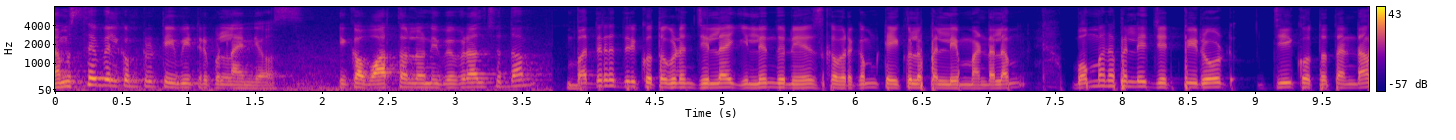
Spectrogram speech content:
నమస్తే welcome to TV triple nine news. ఇక వార్తల్లోని వివరాలు చూద్దాం. భద్రాద్రి కొత్తగూడెం జిల్లా ఇల్లెందు నియోజకవర్గం టేకులపల్లి మండలం Bommanapalli ZP road G Kothathanda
